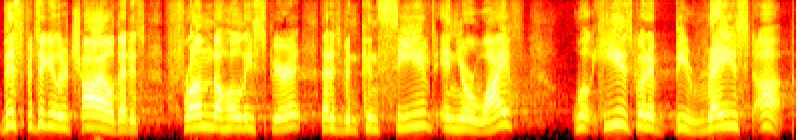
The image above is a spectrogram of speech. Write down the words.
This particular child that is from the Holy Spirit, that has been conceived in your wife, well, he is going to be raised up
